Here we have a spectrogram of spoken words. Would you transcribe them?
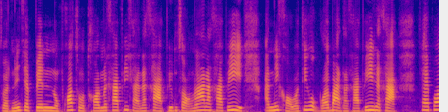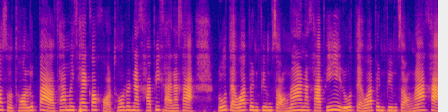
ส่วนนี้จะเป็นหลวงพ่อโสธรไหมคะพี่ขานะคะ พิมพ์สองหน้านะคะ พี่ อันนี้ขอไว้ที่หกร้อยบาทนะคะ พี่นะคะ ใช่พ่อโสธรหรือเปล่า ถ้าไม่ใช่ก็ขอโทษด้วยนะคะ พี่ขานะคะ รู้แต่ว่าเป็นพิมพ์สองหน้านะคะ พี่ รู้แต่ว่าเป็นพิมพ์สองหน้าค่ะ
